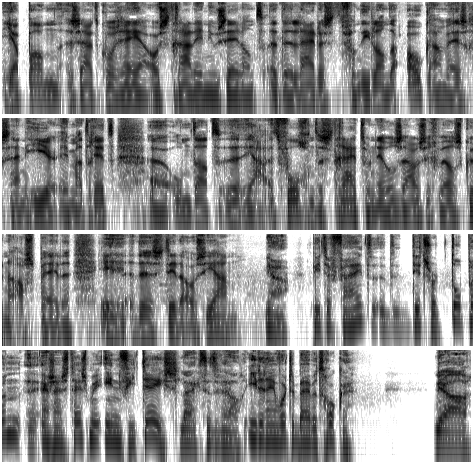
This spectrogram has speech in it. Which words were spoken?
Japan, Zuid-Korea, Australië en Nieuw-Zeeland... de leiders van die landen ook aanwezig zijn hier in Madrid. Uh, omdat uh, ja, het volgende strijdtoneel zou zich wel eens kunnen afspelen... in de Stille Oceaan. Ja, Pieter Feit, dit soort toppen, er zijn steeds meer invitees, lijkt het wel. Iedereen wordt erbij betrokken. Ja,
